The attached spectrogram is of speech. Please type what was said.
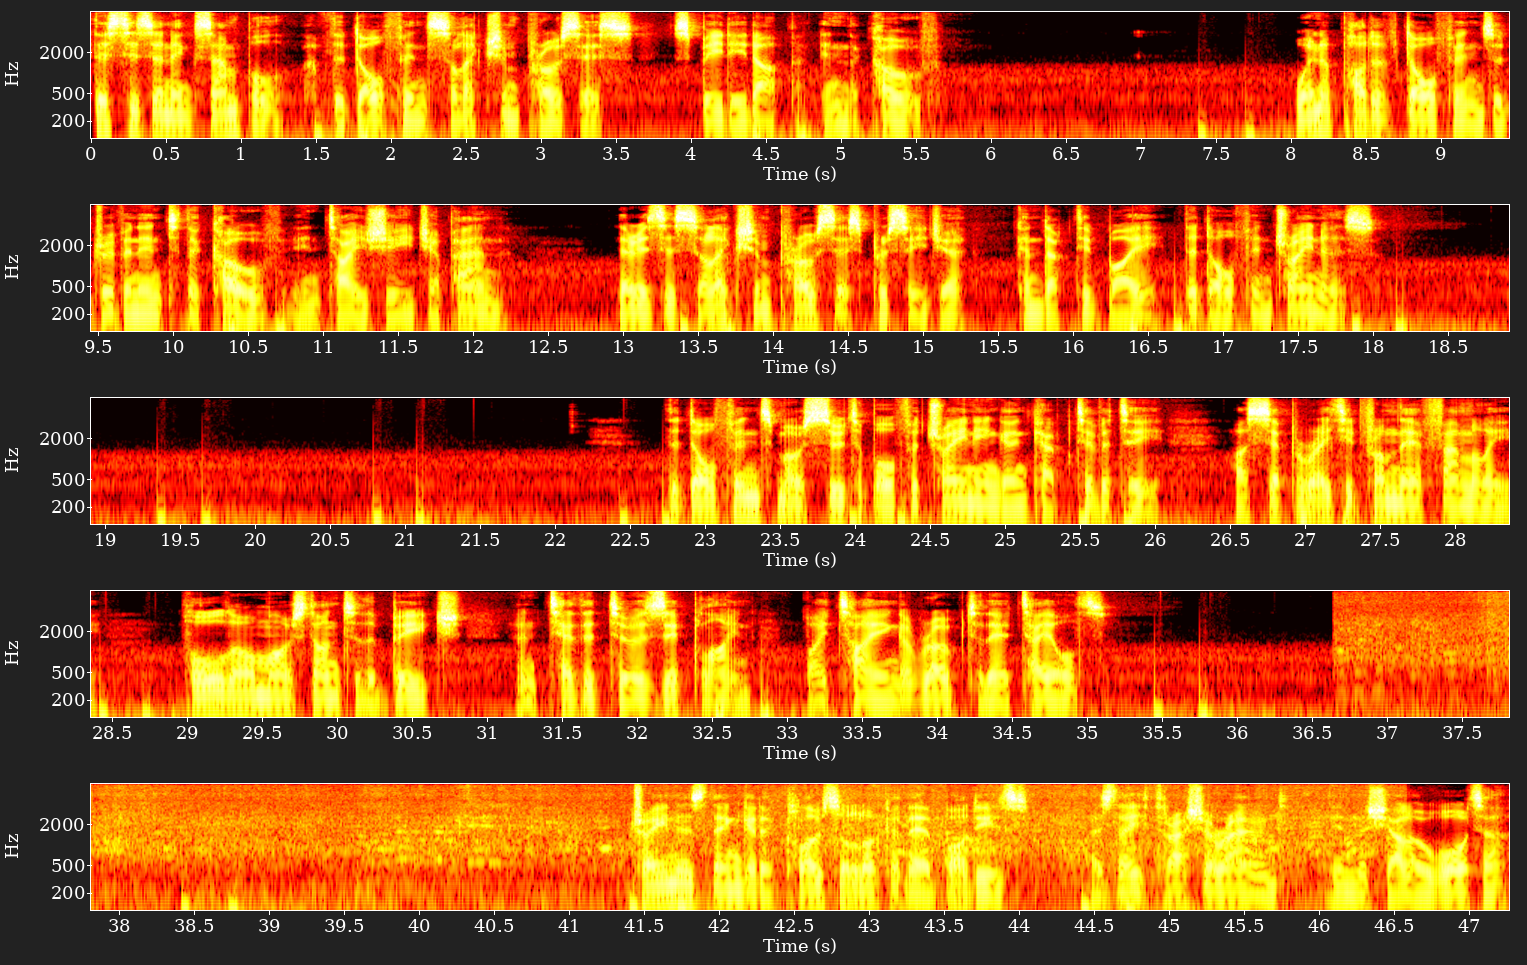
This is an example of the dolphin selection process speeded up in the cove. When a pod of dolphins are driven into the cove in Taiji, Japan, there is a selection process procedure conducted by the dolphin trainers. The dolphins most suitable for training and captivity are separated from their family, pulled almost onto the beach, and tethered to a zip line by tying a rope to their tails. Trainers then get a closer look at their bodies as they thrash around in the shallow water.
